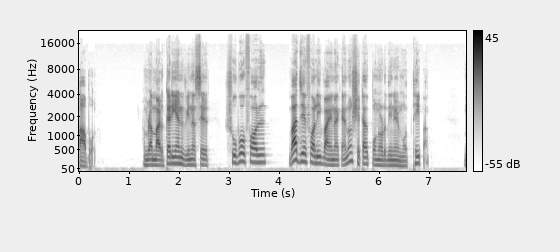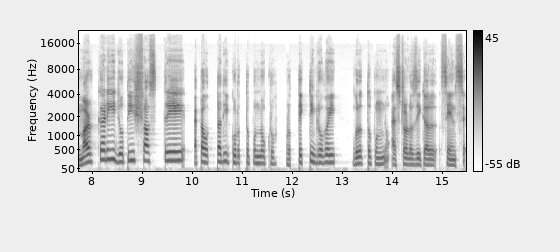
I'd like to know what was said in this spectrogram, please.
পাব। আমরা মার্কারিয়ান ভিনাসের শুভ ফল বা যে ফলই পাই না কেন সেটা পনেরো দিনের মধ্যেই পাব মার্কারি জ্যোতিষশাস্ত্রে একটা অত্যাধিক গুরুত্বপূর্ণ গ্রহ, প্রত্যেকটি গ্রহই গুরুত্বপূর্ণ অ্যাস্ট্রোলজিক্যাল সেন্সে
